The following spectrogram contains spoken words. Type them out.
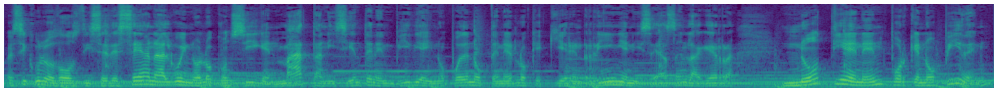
Versículo 2 dice, desean algo y no lo consiguen, matan y sienten envidia y no pueden obtener lo que quieren, riñen y se hacen la guerra. No tienen porque no piden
